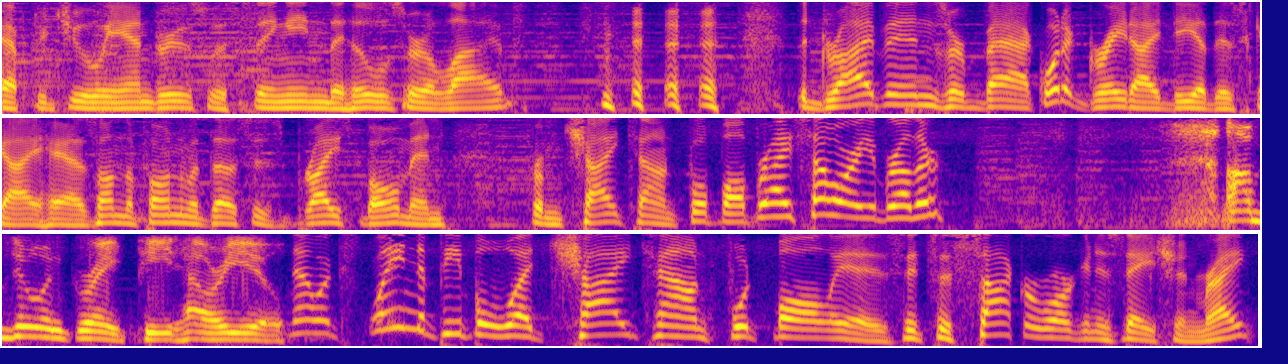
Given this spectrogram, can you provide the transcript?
after Julie Andrews was singing The Hills Are Alive. the drive ins are back. What a great idea this guy has. On the phone with us is Bryce Bowman from Chi Town Football. Bryce, how are you, brother? I'm doing great, Pete. How are you? Now, explain to people what Chi Town Football is. It's a soccer organization, right?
